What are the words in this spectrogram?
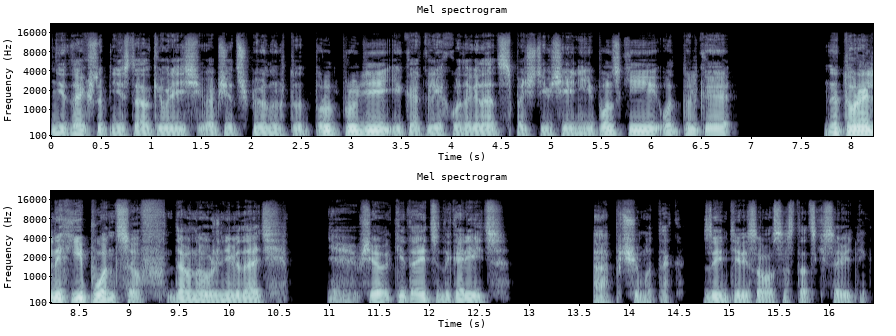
не так, чтобы не сталкивались. Вообще-то шпионов тут пруд пруди, и, как легко догадаться, почти все они японские, вот только Натуральных японцев давно уже не видать. Э, Все китайцы да корейцы. — А почему так? — заинтересовался статский советник.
